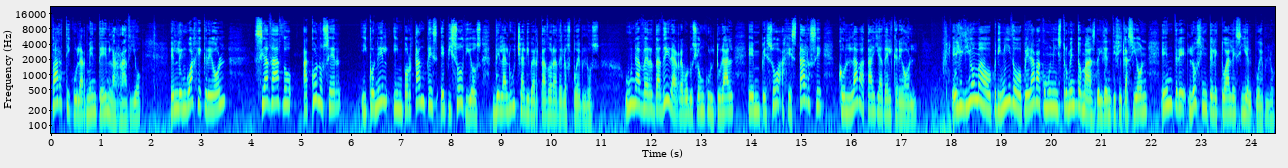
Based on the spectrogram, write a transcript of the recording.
particularmente en la radio. El lenguaje creol se ha dado a conocer y con él importantes episodios de la lucha libertadora de los pueblos. Una verdadera revolución cultural empezó a gestarse con la batalla del creol. El idioma oprimido operaba como un instrumento más de identificación entre los intelectuales y el pueblo.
